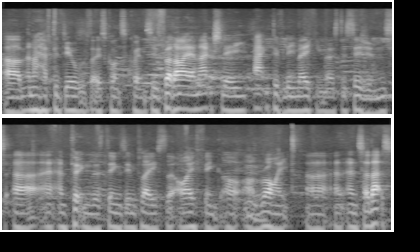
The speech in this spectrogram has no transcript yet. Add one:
um, and I have to deal with those consequences. But I am actually actively making those decisions uh, and putting the things in place that I think are, are right. Uh, and, and so that's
